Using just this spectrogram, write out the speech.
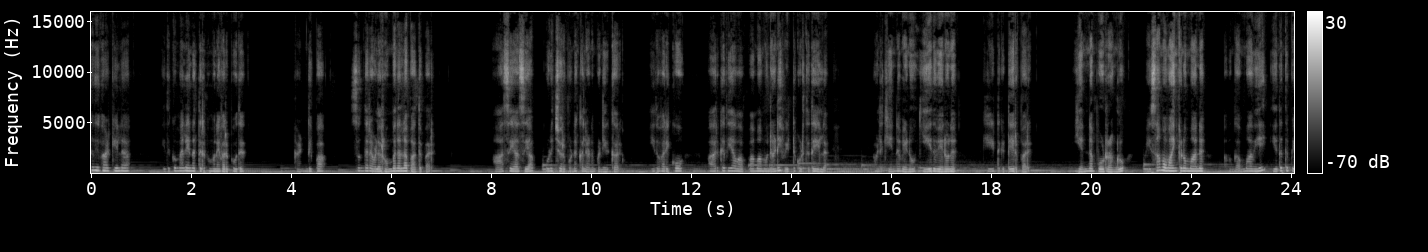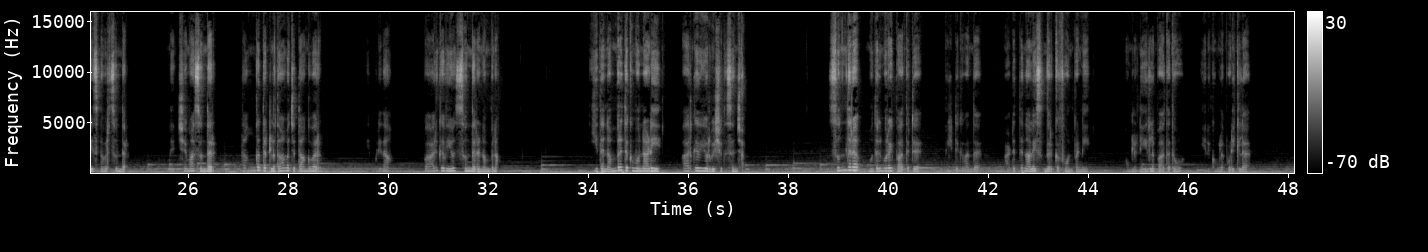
பார்கவி வாழ்க்கையில இதுக்கு மேல என்ன திருப்பு முனை வரப்போகுது? கண்டிப்பா சுந்தர் அவளை ரொம்ப நல்லா பார்த்துப்பார். ஆசை ஆசையா பிடிச்ச ஒரு பொண்ணை கல்யாணம் பண்ணியிருக்காரு. இது வரைக்கும் பார்கவி அவள் அப்பா அம்மா முன்னாடி விட்டு கொடுத்ததே இல்லை. அவளுக்கு என்ன வேணும் ஏது வேணும்னு கேட்டுக்கிட்டே இருப்பார். என்ன போடுறாங்களோ பேசாம வாங்கிக்கணுமான்னு அவங்க அம்மாவையே எதிர்த்து பேசினவர் சுந்தர். நிச்சயமா சுந்தர் தங்கத்தட்டில் தான் வச்சு தாங்குவார். தான் பார்கவியும் சுந்தர நம்பினான் இதை நம்புறதுக்கு முன்னாடி பார்கவி ஒரு விஷயத்த செஞ்சா. சுந்தர முதல் முறை பார்த்துட்டு வீட்டுக்கு வந்த அடுத்த நாளே சுந்தருக்கு ஃபோன் பண்ணி உங்களை நேரில் பார்த்ததும் எனக்கு உங்களை பிடிக்கல.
